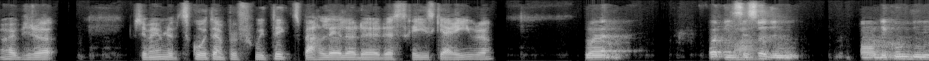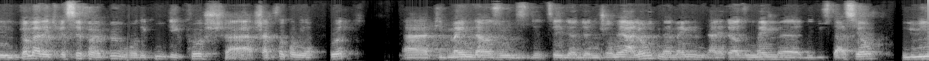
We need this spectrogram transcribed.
Oui, puis là, j'ai même le petit côté un peu fruité que tu parlais là, de, cerise qui arrive. Oui. Ouais, puis c'est ça, on découvre des, comme avec Récif un peu, où on découvre des couches à chaque fois qu'on y écoute. Euh, puis même dans une, d'une journée à l'autre, mais même à l'intérieur d'une même euh, dégustation, lui,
